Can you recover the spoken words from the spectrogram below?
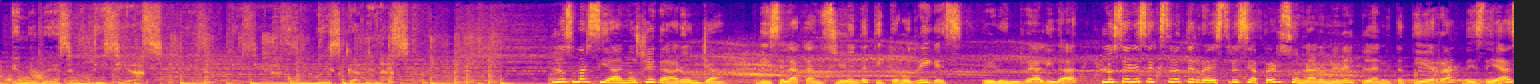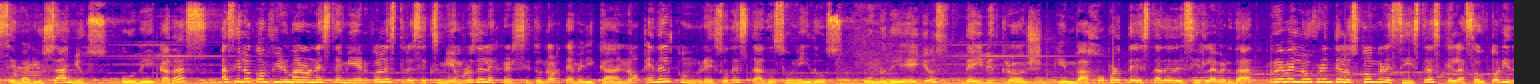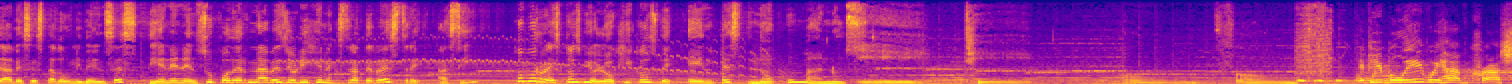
MBS Noticias con Luis Cárdenas. Los marcianos llegaron ya, dice la canción de Tito Rodríguez, pero en realidad los seres extraterrestres se apersonaron en el planeta Tierra desde hace varios años o décadas. Así lo confirmaron este miércoles tres exmiembros del ejército norteamericano en el Congreso de Estados Unidos. Uno de ellos, David Grush, quien bajo protesta de decir la verdad, reveló frente a los congresistas que las autoridades estadounidenses tienen en su poder naves de origen extraterrestre, así como restos biológicos de entes no humanos.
